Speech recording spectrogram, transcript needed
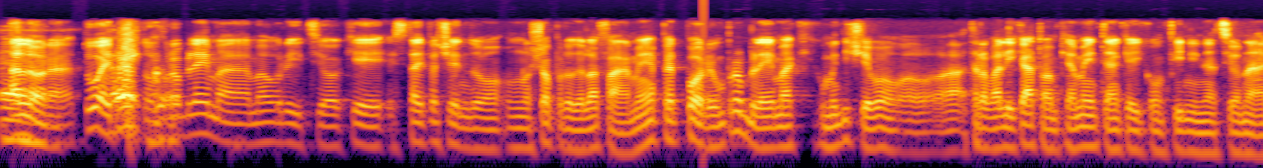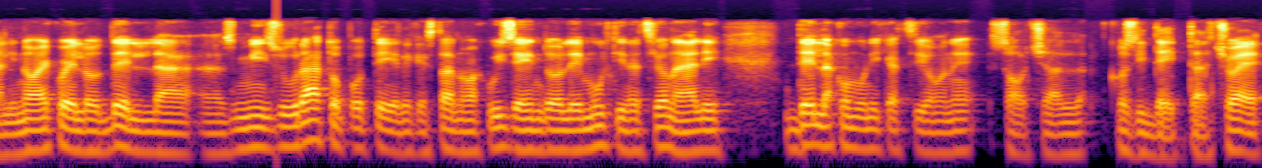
Eh, allora, tu hai posto un problema, Maurizio, che stai facendo uno sciopero della fame per porre un problema che, come dicevo, ha travalicato ampiamente anche i confini nazionali, no? è quello del uh, smisurato potere che stanno acquisendo le multinazionali della comunicazione social cosiddetta, cioè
